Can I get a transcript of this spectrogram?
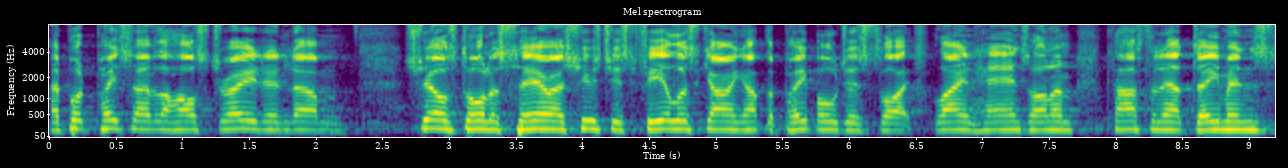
and put peace over the whole street. And, um, Cheryl's daughter Sarah, she was just fearless going up the people, just like laying hands on them, casting out demons.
